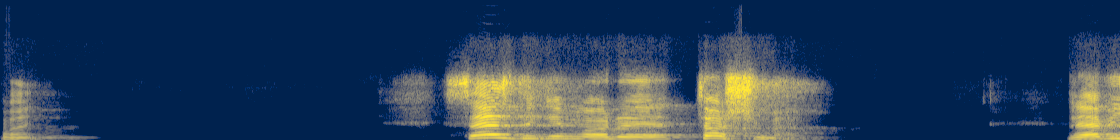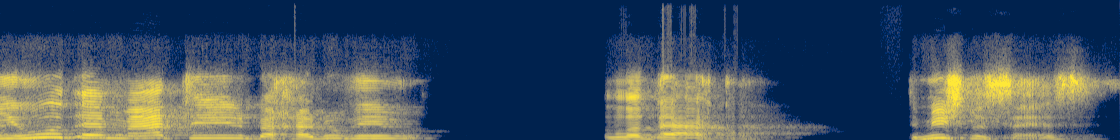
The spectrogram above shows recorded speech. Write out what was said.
Right? Says the Gemara, Toshma. Rabbi Yehuda matir b'charuvim ladako. The Mishnah says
